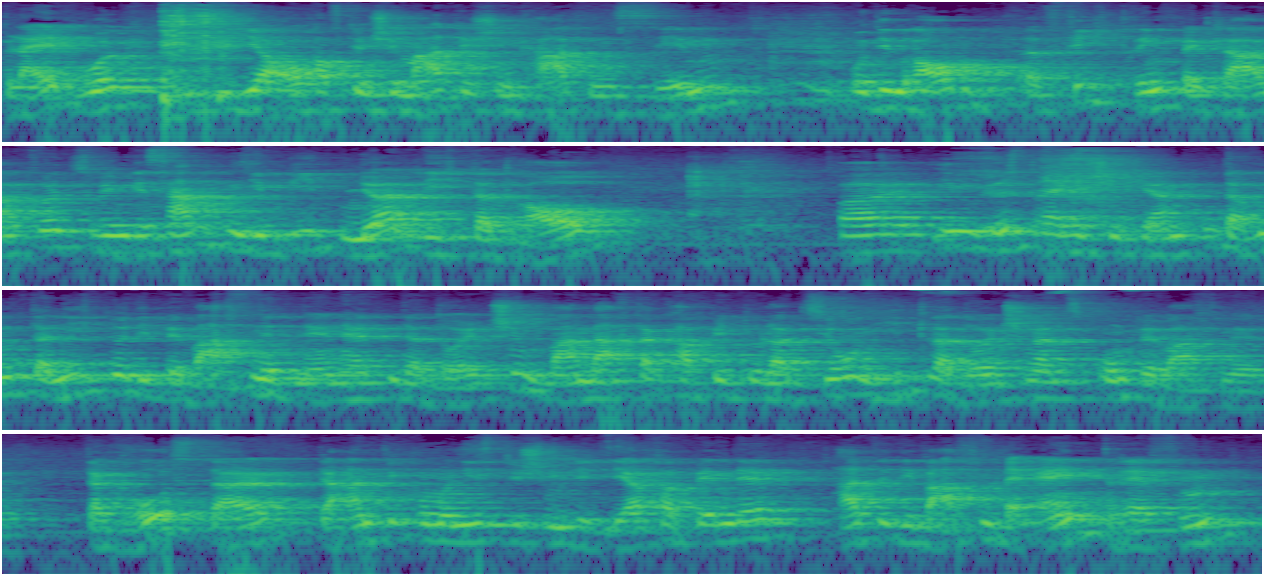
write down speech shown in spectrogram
Bleiburg, wie Sie hier auch auf den schematischen Karten sehen, und im Raum äh, Fichtrink bei Klagenfurt sowie im gesamten Gebiet nördlich der Trau äh, im österreichischen Kärnten, darunter nicht nur die bewaffneten Einheiten der Deutschen, waren nach der Kapitulation Hitler-Deutschlands unbewaffnet. Der Großteil der antikommunistischen Militärverbände hatte die Waffen bei Eintreffen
